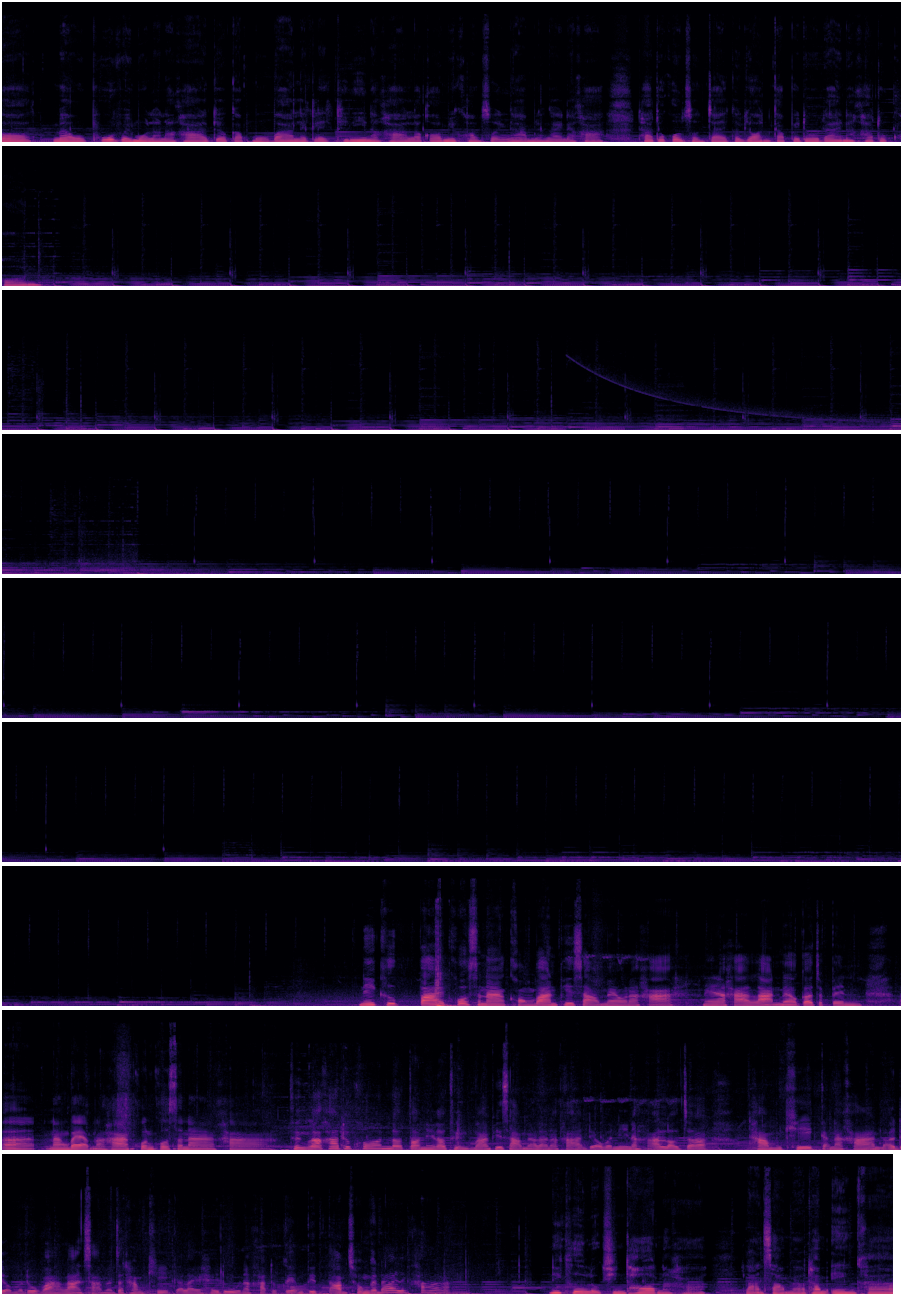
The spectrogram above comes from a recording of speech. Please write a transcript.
ก็แมวพูดไว้หมดแล้วนะคะ เกี่ยวกับหมู่บ้านเล็กๆที่นี่นะคะ แล้วก็มีความสวยงามยังไงนะคะ ถ้าทุกคนสนใจก็ย้อนกลับไปดูได้นะคะ ทุกคน นี่คือป้ายโฆษณาของบ้านพี่สาวแมวนะคะนี่นะคะ หลานแมวก็จะเป็นนางแบบนะคะ คนโฆษณาค่ะ ถึงแล้วค่ะทุกคนแล้วตอนนี้เราถึงบ้านพี่สาวแมวแล้วนะคะ เดี๋ยววันนี้นะคะเราจะทำเค้กกันนะคะ แล้วเดี๋ยวมาดูว่าหลานสาวมันจะทำเค้กอะไรให้ดูนะคะทุกเตรียมติดตามชมกันได้เลยค่ะ นี่คือลูกชิ้นทอดนะคะ หลานสาวแมวทำเองค่ะ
